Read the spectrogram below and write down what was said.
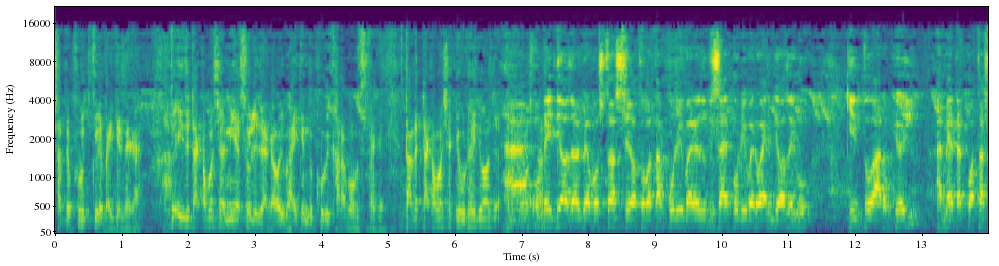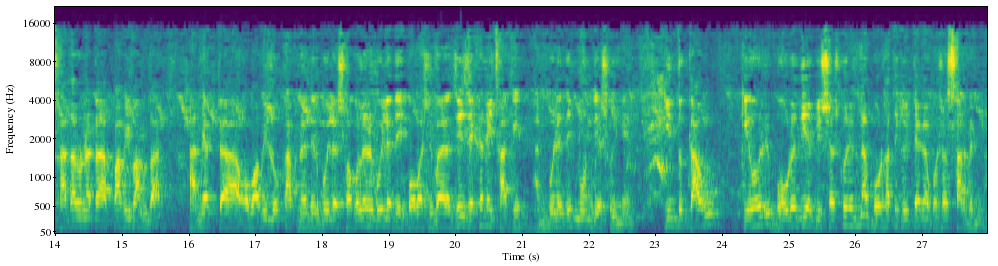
সাথে ফুরুত করে ভাইকে জায়গা। তো এই যে টাকা পয়সা নিয়ে চলে জায়গা ওই ভাই কিন্তু খুবই খারাপ অবস্থা থাকে। তাদের টাকা পয়সা কি উঠাই দেওয়া যায়? হ্যাঁ ব্যবস্থা? দেওয়া যাবে ব্যবস্থা আছে অথবা তার পরিবারে যদি চায় পরিবার আইন দেওয়া যাইব। কিন্তু আর কেউই আমি একটা কথা সাধারণ একটা পাপি বান্দা আমি একটা অভাবী লোক, আপনাদের বইলে, সকলের বইলে দেই, প্রবাসী বাইরে যে যেখানেই থাকেন আমি বলে দিই, মন দিয়ে শুনেন কিন্তু কাউ কেউ বৌরে দিয়ে বিশ্বাস করেন না, বোর হাতে কেউ টাকা পয়সা ছাড়বেন না।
